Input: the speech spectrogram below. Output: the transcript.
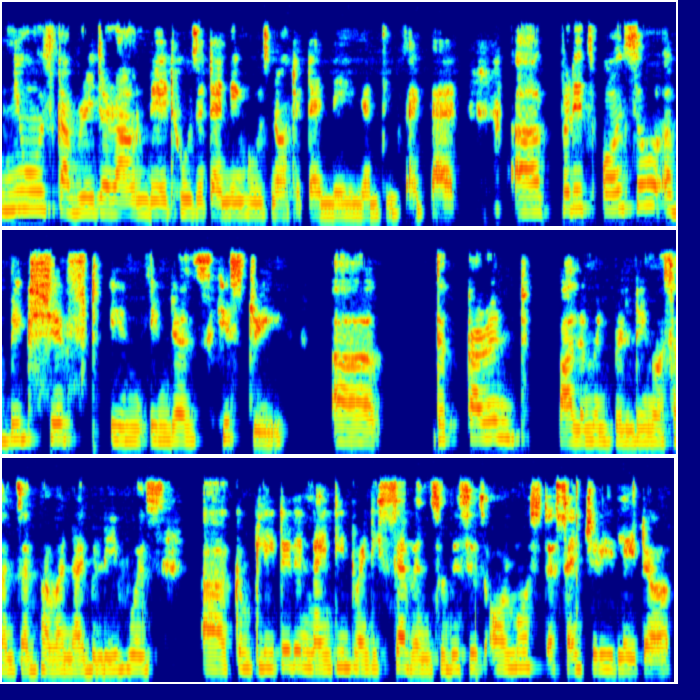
news coverage around it who's attending, who's not attending, and things like that. Uh, but it's also a big shift in India's history. Uh, the current parliament building or Sansad Bhavan, I believe, was uh, completed in 1927. So this is almost a century later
